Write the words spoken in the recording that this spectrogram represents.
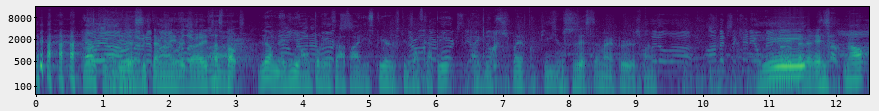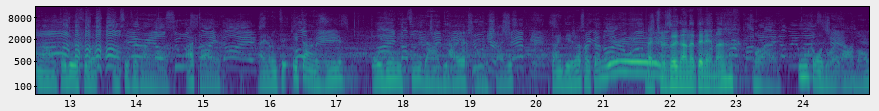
Les de drive, ça se passe. Là, à mon avis, ils n'ont pas réussi à faire les spears parce qu'ils nous ont frappés avec leur super coup de pied. On sous-estime un peu, je pense. Et... T'avais raison. Non, non, pas deux fois. On s'est fait avoir à terre. Hey, là, on était étendus au Unity dans la bière sur les chaises. Tant que des gens sont comme Yeah! Ben, tu veux dire dans notre élément. Ouais. Où qu'on doit. Ah bon.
